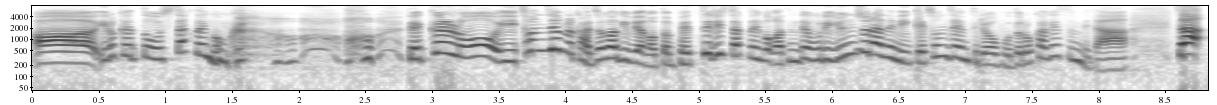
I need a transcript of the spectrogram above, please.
아 이렇게 또 시작된 건가요? 어, 댓글로 이 천잼을 가져가기 위한 어떤 배틀이 시작된 것 같은데 우리 윤주라는 님께 천잼 드려보도록 하겠습니다. 자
